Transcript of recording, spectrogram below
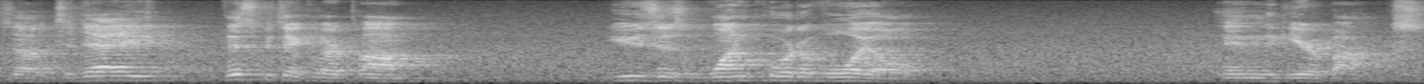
So today, this particular pump uses one quart of oil in the gearbox.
